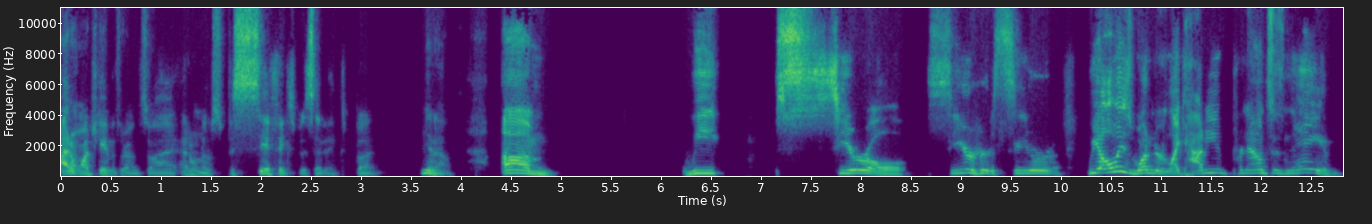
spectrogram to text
I don't watch Game of Thrones, so I, I don't know specific specifics, but you know. Um we Syril Syril Syril we always wonder like how do you pronounce his name?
